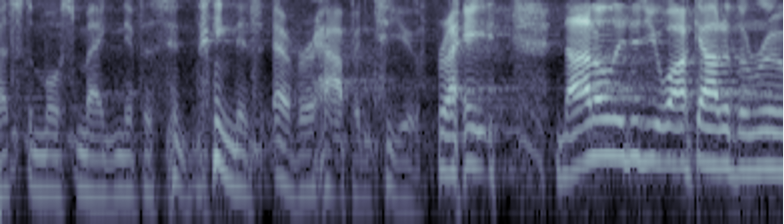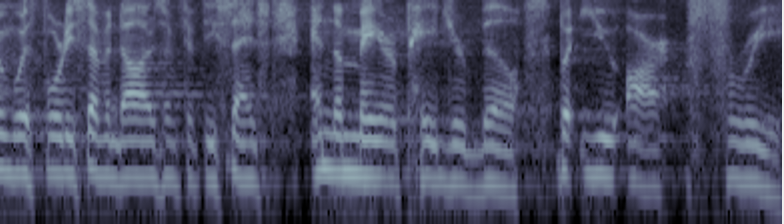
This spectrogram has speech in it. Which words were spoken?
that's the most magnificent thing that's ever happened to you, right? Not only did you walk out of the room with $47.50 and the mayor paid your bill, but you are free.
